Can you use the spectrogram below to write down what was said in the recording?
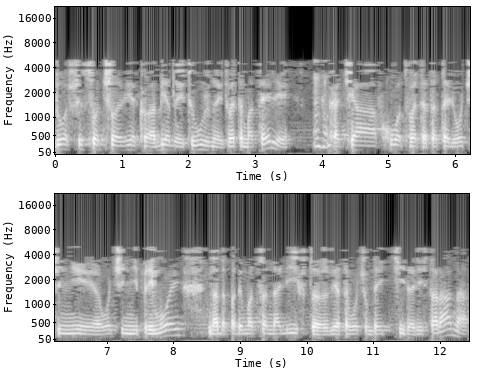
до 600 человек обедает и ужинает в этом отеле, Угу. Хотя вход в этот отель очень не, очень непрямой, надо подниматься на лифт для того, чтобы дойти до ресторана.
